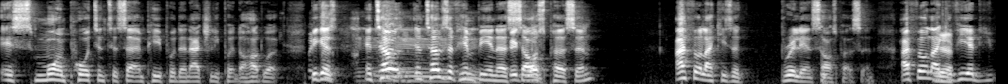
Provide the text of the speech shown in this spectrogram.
is more important to certain people than actually putting the hard work. Because in, ter- in terms of him being a Big one. salesperson, I feel like he's a brilliant salesperson. I feel like Yeah. if he had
